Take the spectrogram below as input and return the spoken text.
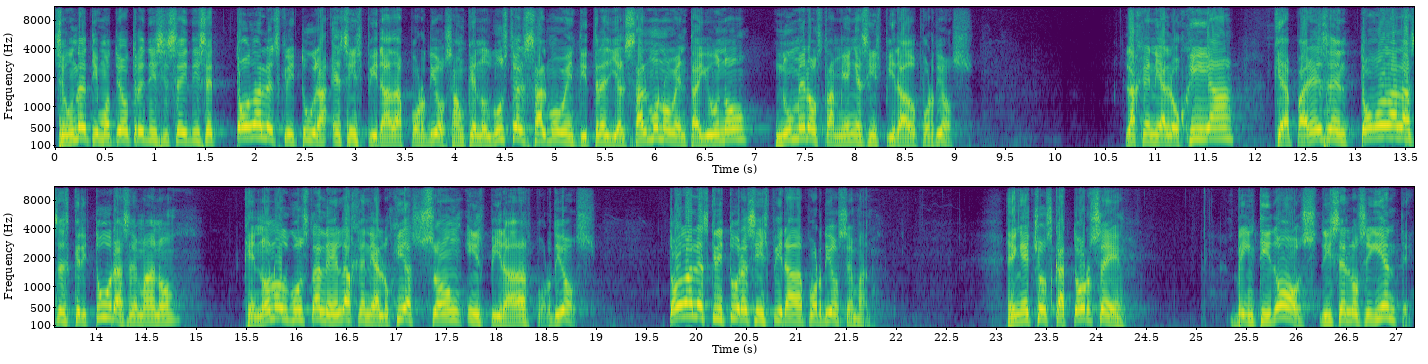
2 Timoteo 3:16 dice, toda la escritura es inspirada por Dios. Aunque nos guste el Salmo 23 y el Salmo 91, números también es inspirado por Dios. La genealogía que aparece en todas las escrituras, hermano, que no nos gusta leer la genealogía, son inspiradas por Dios. Toda la escritura es inspirada por Dios, hermano. En Hechos 14, 22 dice lo siguiente.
